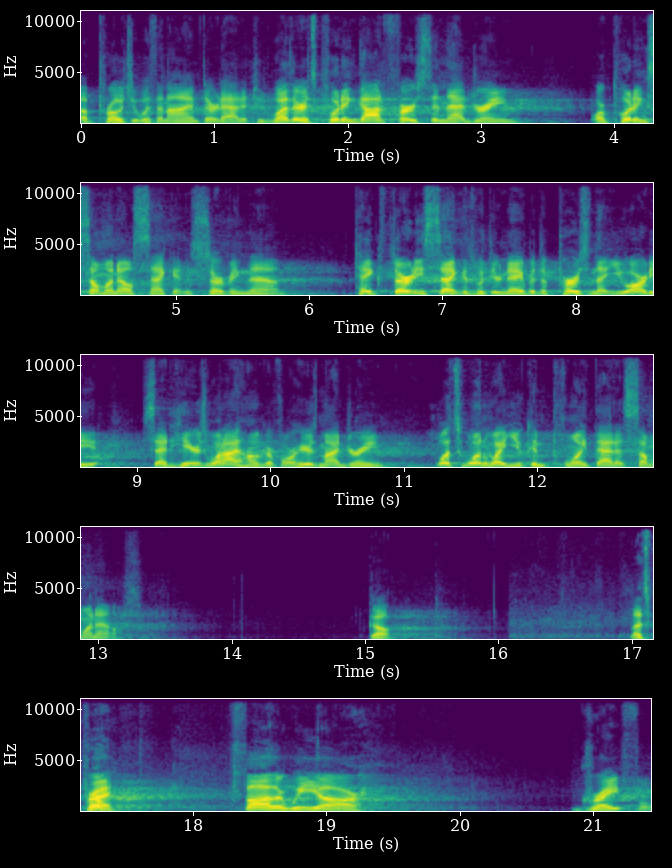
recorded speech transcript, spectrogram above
approach it with an I am third attitude? Whether it's putting God first in that dream or putting someone else second and serving them. Take 30 seconds with your neighbor, the person that you already said, Here's what I hunger for, here's my dream. What's one way you can point that at someone else? Go. Let's pray. Father, we are grateful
